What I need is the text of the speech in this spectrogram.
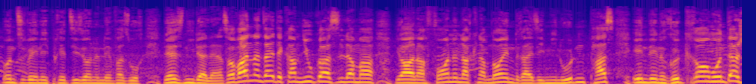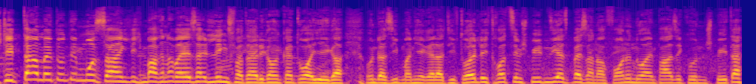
und zu wenig Präzision in dem Versuch des Niederländers. Auf der anderen Seite kam Newcastle da mal ja, nach vorne nach knapp 39 Minuten. Pass in den Rückraum und da steht damit und den muss er eigentlich machen, aber er ist halt Linksverteidiger und kein Torjäger und das sieht man hier relativ deutlich. Trotzdem spielten sie jetzt besser nach vorne, nur ein paar Sekunden später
